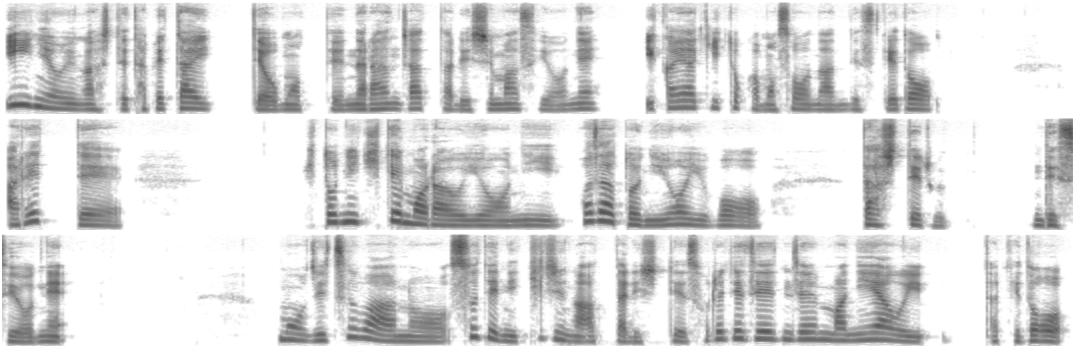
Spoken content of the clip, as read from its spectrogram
いい匂いがして食べたいって思って並んじゃったりしますよね。イカ焼きとかもそうなんですけど、あれって人に来てもらうようにわざと匂いを出してるんですよね。もう実はあの、すでに生地があったりして、それで全然間に合うんだけど、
